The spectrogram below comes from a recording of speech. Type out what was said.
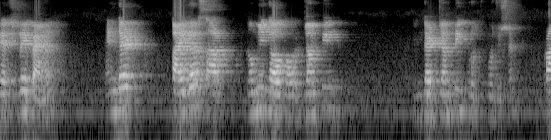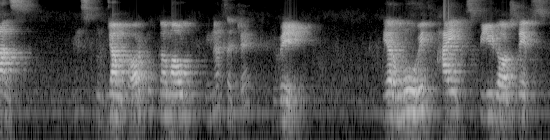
X-ray panel and that tigers are coming out or jumping in that jumping position prance means to jump or to come out in a such a way. Here move with high speed or steps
